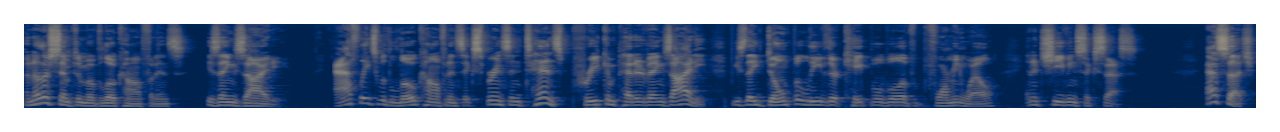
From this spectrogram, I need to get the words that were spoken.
Another symptom of low confidence is anxiety. athletes with low confidence experience intense pre competitive anxiety because they don't believe they're capable of performing well and achieving success. As such,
